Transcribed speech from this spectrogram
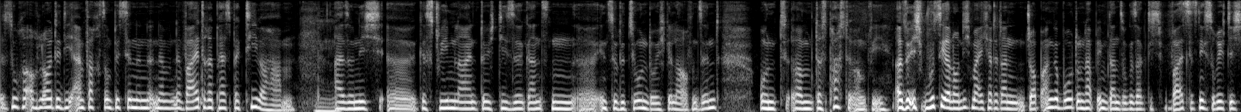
suche auch Leute, die einfach so ein bisschen eine, eine weitere Perspektive haben. Mhm. Also nicht äh, gestreamlined durch diese ganzen äh, Institutionen durchgelaufen sind. Und ähm, das passte irgendwie. Also ich wusste ja noch nicht mal, ich hatte dann ein Jobangebot und habe ihm dann so gesagt, ich weiß jetzt nicht so richtig,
